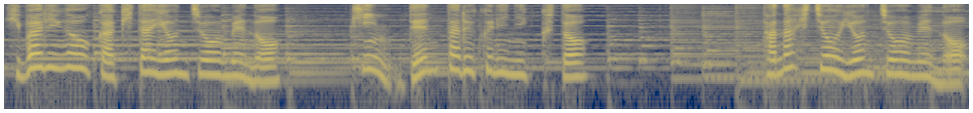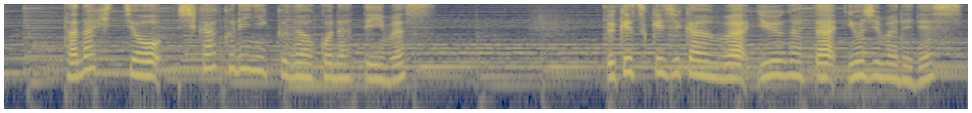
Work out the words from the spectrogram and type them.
ひばりが丘北4丁目の金デンタルクリニックと棚視町4丁目の棚視町歯科クリニックが行っています。受付時間は夕方4時までです。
